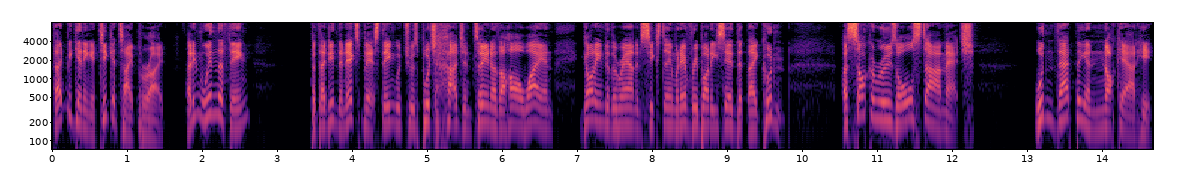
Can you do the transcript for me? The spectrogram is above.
they'd be getting a ticker tape parade. They didn't win the thing, but they did the next best thing, which was push Argentina the whole way and got into the round of 16 when everybody said that they couldn't. A Socceroos All Star match, wouldn't that be a knockout hit?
